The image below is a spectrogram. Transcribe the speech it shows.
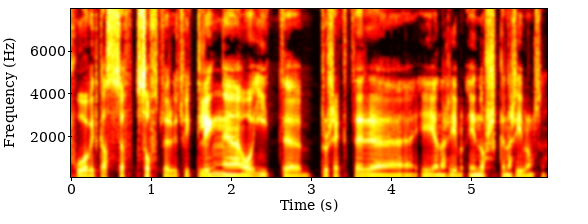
påvirka softwareutvikling eh, og IT-prosjekter i, i, norsk energibransje?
